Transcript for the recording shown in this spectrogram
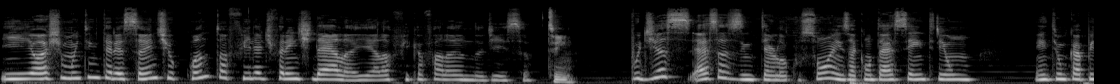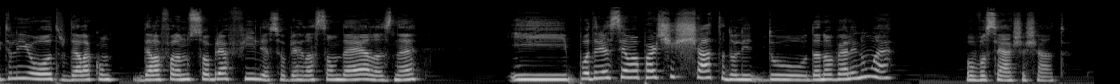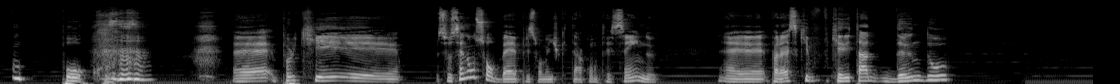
E eu acho muito interessante o quanto a filha é diferente dela, e ela fica falando disso. Sim. Podia... Essas interlocuções acontecem entre um... Entre um capítulo e outro, dela, com, dela falando sobre a filha, sobre a relação delas, né? E poderia ser uma parte chata do, do, da novela e não é. Ou você acha chato? Pouco. é, porque se você não souber, principalmente, o que tá acontecendo, é, parece que, que ele tá dando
